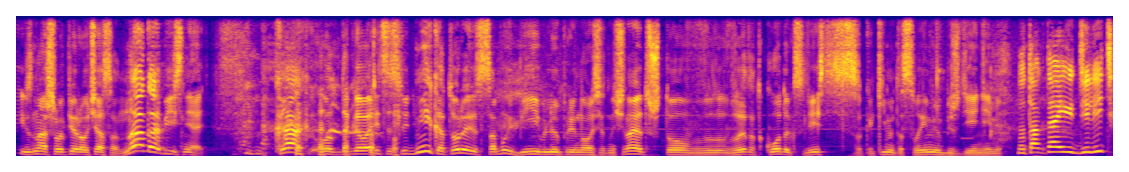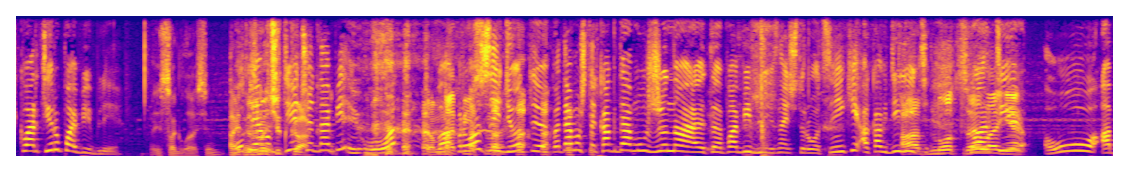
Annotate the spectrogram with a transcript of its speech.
из нашего первого часа. Надо объяснять, как вот договориться с людьми, которые с собой Библию приносят, начинают, что в, в этот кодекс лезть с какими-то своими убеждениями. Ну тогда и делите квартиру по Библии. И согласен. А вот это значит как? что-то напи- Вот, Там вопрос написано. идет, э, потому что когда муж, жена, это по Библии, значит, родственники, а как делить Одно целое. квартиру? О, а,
